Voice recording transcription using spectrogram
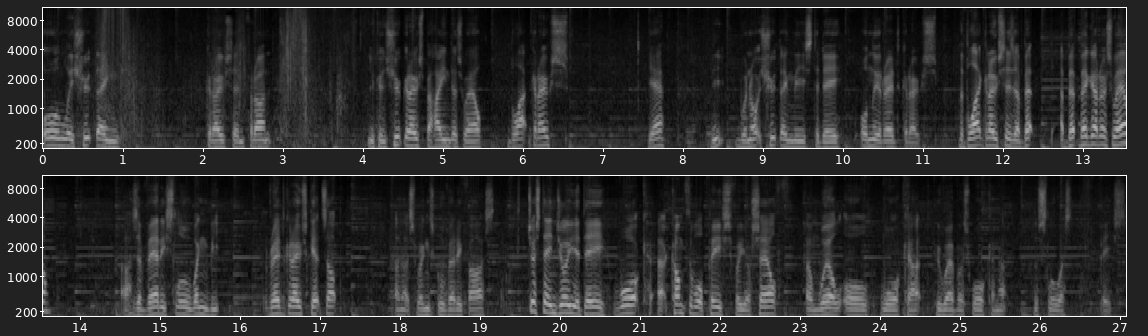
Only shooting grouse in front. You can shoot grouse behind as well. Black grouse, yeah. The, we're not shooting these today, only red grouse. The black grouse is a bit, a bit bigger as well, has a very slow wing beat. Red grouse gets up and its wings go very fast. Just enjoy your day, walk at a comfortable pace for yourself and we'll all walk at whoever's walking at the slowest pace.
